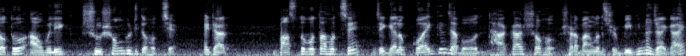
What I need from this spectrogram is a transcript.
তত আওয়ামী লীগ সুসংগঠিত হচ্ছে। এটার বাস্তবতা হচ্ছে যে গেল কয়েকদিন যাবৎ ঢাকা সহ সারা বাংলাদেশের বিভিন্ন জায়গায়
